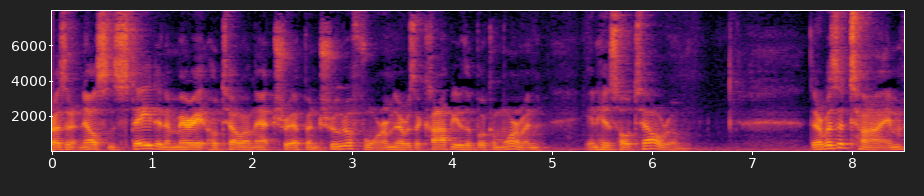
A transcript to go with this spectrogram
President Nelson stayed in a Marriott hotel on that trip, and true to form, there was a copy of the Book of Mormon in his hotel room. There was a time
